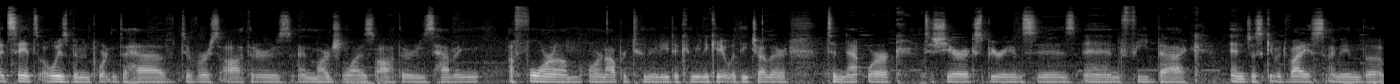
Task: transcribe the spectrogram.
I'd say it's always been important to have diverse authors and marginalized authors having a forum or an opportunity to communicate with each other, to network, to share experiences and feedback and just give advice. I mean, the,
